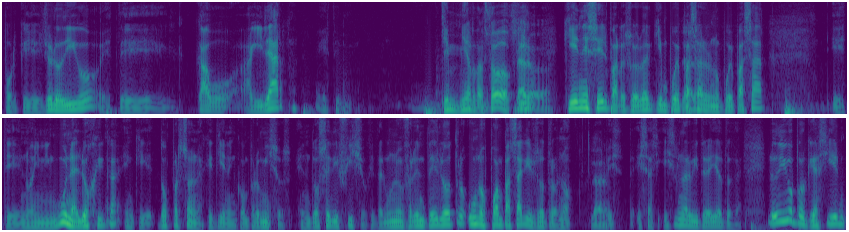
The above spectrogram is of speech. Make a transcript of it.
porque yo lo digo, este, Cabo Aguilar, este, ¿Quién mierda sos? ¿quién, Claro. quién es él para resolver quién puede Claro. pasar o no puede pasar? Este, no hay ninguna lógica en que dos personas que tienen compromisos en dos edificios que están uno enfrente del otro, unos puedan pasar y los otros no. Claro. Es, es así, es una arbitrariedad total. Lo digo porque así,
